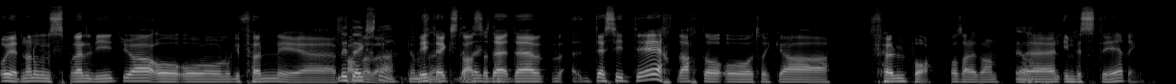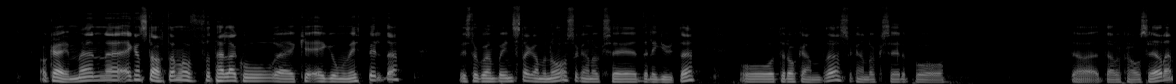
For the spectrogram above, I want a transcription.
og gjerne noen sprell videoer og, og noe funny eh, Litt fremover. ekstra, kan du Litt si. ekstra. Litt Så det, det er desidert verdt å, å trykke følg på, for å si det sånn. Ja. Det er en investering. OK, men eh, jeg kan starte med å fortelle hvor, eh, hva jeg gjorde med mitt bilde. Hvis dere går inn på Instagram nå, så kan dere se det ligger ute. Og til dere andre så kan dere se det på der, der dere har og ser det.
